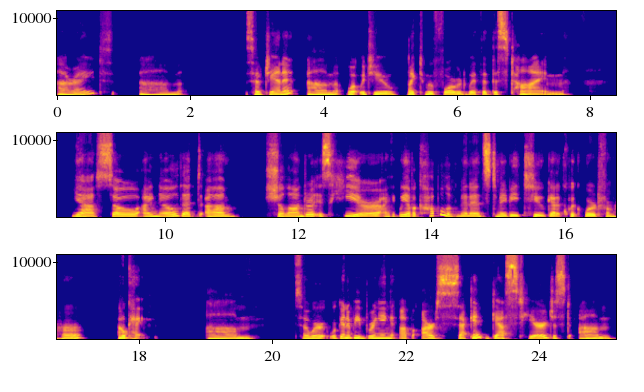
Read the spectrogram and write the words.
right. Um, so, Janet, um, what would you like to move forward with at this time? Yeah. So I know that um, Shalandra is here. I think we have a couple of minutes to maybe to get a quick word from her. Okay. Um, so we're we're going to be bringing up our second guest here, just um,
